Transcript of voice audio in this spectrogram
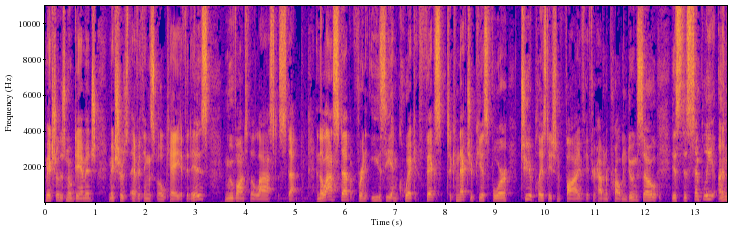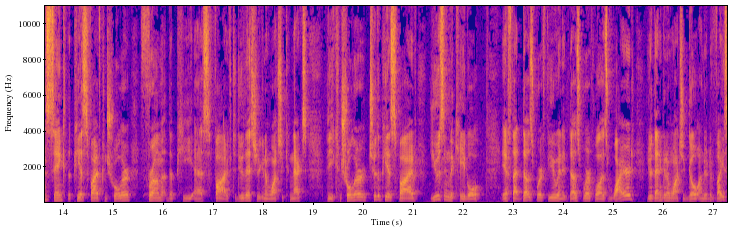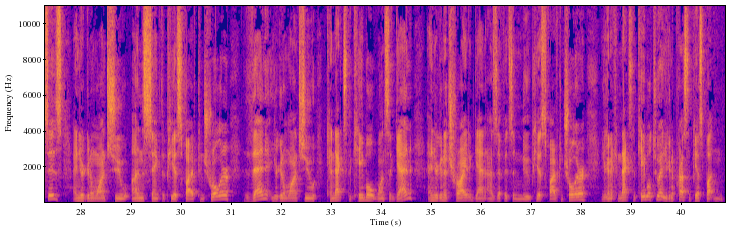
Make sure there's no damage, make sure everything's okay. If it is, move on to the last step. And the last step for an easy and quick fix to connect your PS4 to your PlayStation 5 if you're having a problem doing so is to simply unsync the PS5 controller from the PS5. To do this, you're going to want to connect the controller to the PS5 using the cable if that does work for you and it does work while it's wired, you're then going to want to go under devices and you're going to want to unsync the PS5 controller. Then you're going to want to connect the cable once again and you're going to try it again as if it's a new PS5 controller. You're going to connect the cable to it, you're going to press the PS button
